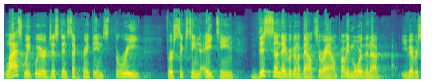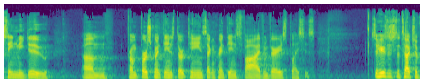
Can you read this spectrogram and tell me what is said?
last week we were just in 2 Corinthians 3, verse 16 to 18. This Sunday we're going to bounce around, probably more than I've, you've ever seen me do um, from 1 Corinthians 13, 2 Corinthians 5, and various places. So here's just a touch of,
